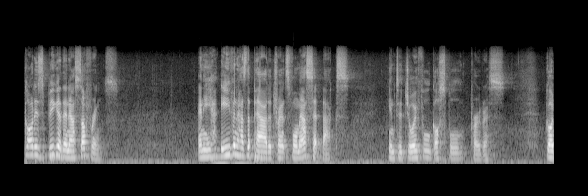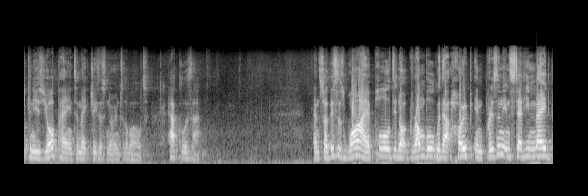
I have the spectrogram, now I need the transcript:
God is bigger than our sufferings. And He even has the power to transform our setbacks into joyful gospel progress. God can use your pain to make Jesus known to the world. How cool is that? And so, this is why Paul did not grumble without hope in prison. Instead, he made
